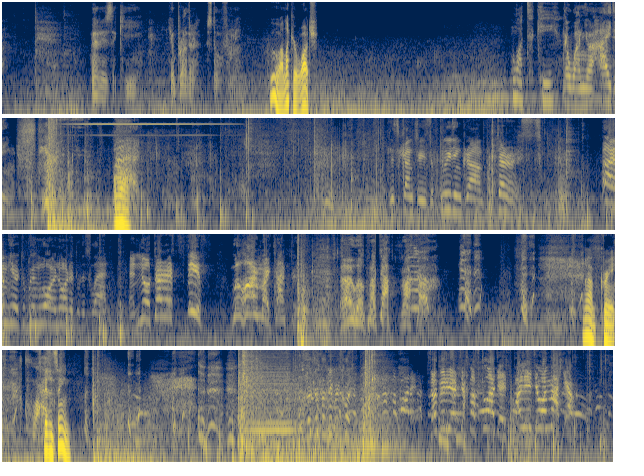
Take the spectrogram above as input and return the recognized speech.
where is the key your brother stole from me? Ooh, I like your watch. What key? The one you're hiding. Oh, This country is a breeding ground for terrorists. I am here to bring law and order to this land. And no terrorist thief will harm my country. I will protect Russia. oh, great. This guy's insane. Заберите их на складе и спалите его нахер!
